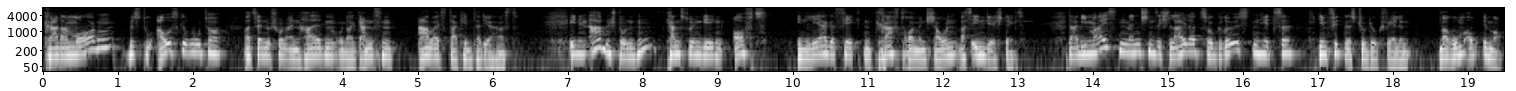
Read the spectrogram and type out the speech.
Gerade am Morgen bist du ausgeruhter, als wenn du schon einen halben oder ganzen Arbeitstag hinter dir hast. In den Abendstunden kannst du hingegen oft in leergefegten Krafträumen schauen, was in dir steckt. Da die meisten Menschen sich leider zur größten Hitze im Fitnessstudio quälen. Warum auch immer.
